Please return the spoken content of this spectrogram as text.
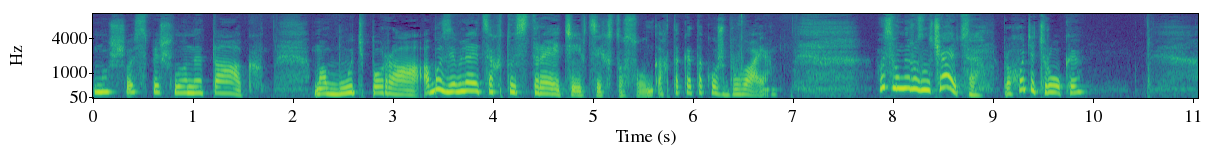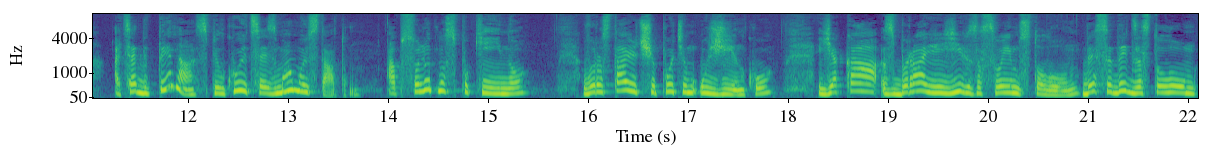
ну, щось пішло не так, мабуть, пора. Або з'являється хтось третій в цих стосунках. Таке також буває. Ось вони розлучаються, проходять роки. А ця дитина спілкується із мамою і з татом абсолютно спокійно, виростаючи потім у жінку, яка збирає їх за своїм столом, де сидить за столом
